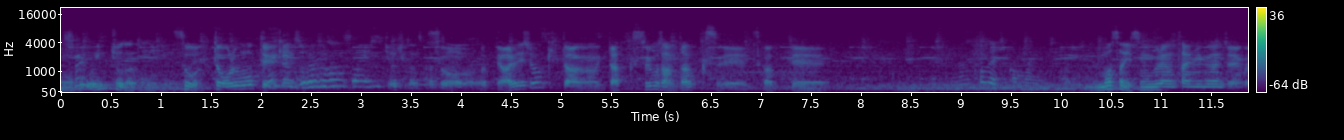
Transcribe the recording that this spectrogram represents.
話最後一丁だと思うけどそうって俺思ってる最近ゾラドランさん一丁しか使ってそうだってあれでしょ？きっとあのダックスそれこそあのダックスで使って。何ヶ月か前に使ってまさにそのぐらいのタイミングなんじゃないか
